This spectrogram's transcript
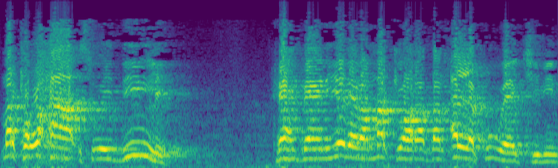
marka waxaa isweydiin leh rahbaaniyadaba markii hore haddaan alla ku waajibin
